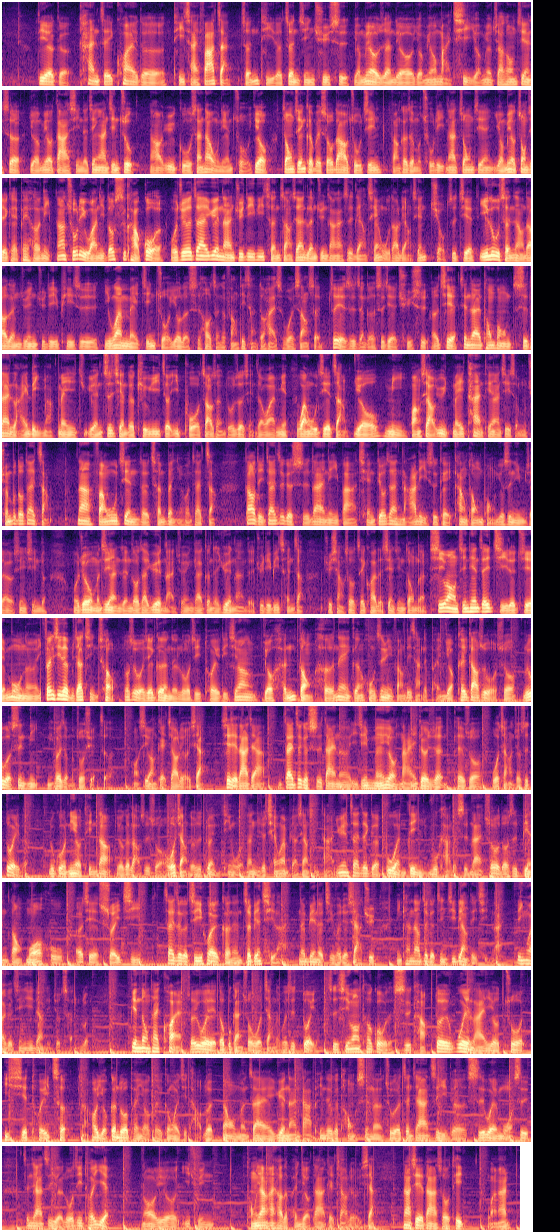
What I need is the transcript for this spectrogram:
第二个，看这一块的题材发展，整体的震惊趋势有没有人流，有没有买气，有没有交通建设，有没有大型的建案进驻。然后预估三到五年左右，中间可不可以收到租金？房客怎么处理？那中间有没有中介可以配合你？那处理完你都思考过了，我觉得在越南 GDP 成长，现在人均大概是两千五到两千九之间，一路成长到人均 GDP 是一万美金左右的时候，整个房地产都还是会上升，这也是整个世界的趋势。而且现在通膨时代来临嘛，美元之前的 QE 这一波造成很多热钱在外面，万物皆涨，油、米、黄小玉、煤炭、天然气什么全部都在涨，那房屋建的成本也会在涨。到底在这个时代，你把钱丢在哪里是可以抗通膨，又是你比较有信心的？我觉得我们既然人都在越南，就应该跟着越南的 GDP 成长，去享受这块的现金动能。希望今天这一集的节目呢，分析的比较紧凑，都是我一些个人的逻辑推理。希望有很懂河内跟胡志明房地产的朋友，可以告诉我说，如果是你，你会怎么做选择？我希望可以交流一下。谢谢大家。在这个时代呢，已经没有哪一个人可以说我讲的就是对的。如果你有听到有个老师说我讲的是对，你听我，那你就千万不要相信他，因为在这个不稳定、无卡的时代，所有都是变动、模糊，而且随机。在这个机会可能这边起来，那边的机会就下去。你看到这个经济量体起来，另外一个经济量体就沉沦。变动太快，所以我也都不敢说我讲的会是对的，只希望透过我的思考，对未来有做一些推测，然后有更多朋友可以跟我一起讨论。让我们在越南打拼这个同时呢，除了增加自己的思维模式，增加自己的逻辑推演，然后也有一群同样爱好的朋友，大家可以交流一下。那谢谢大家收听，晚安。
